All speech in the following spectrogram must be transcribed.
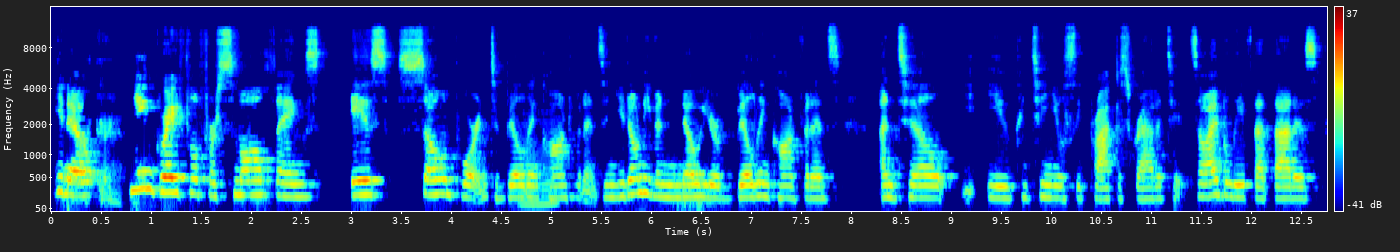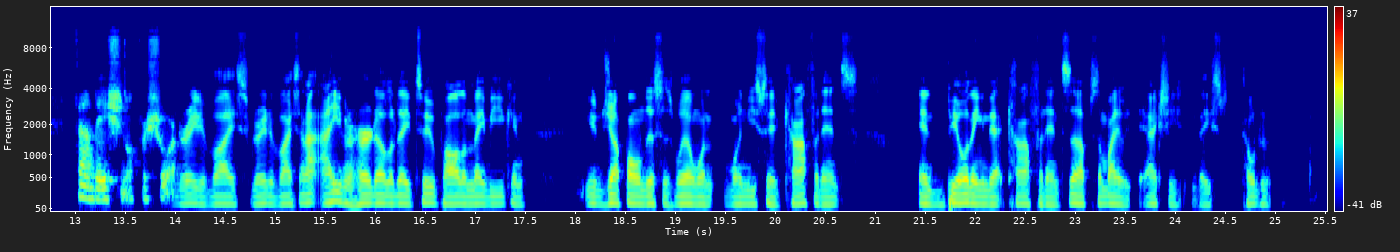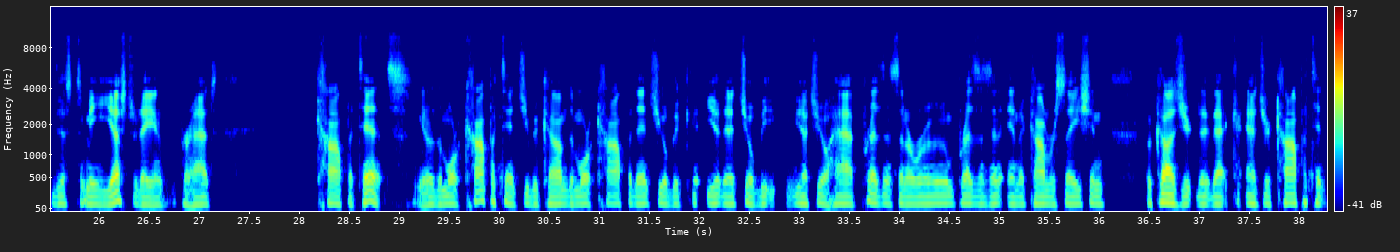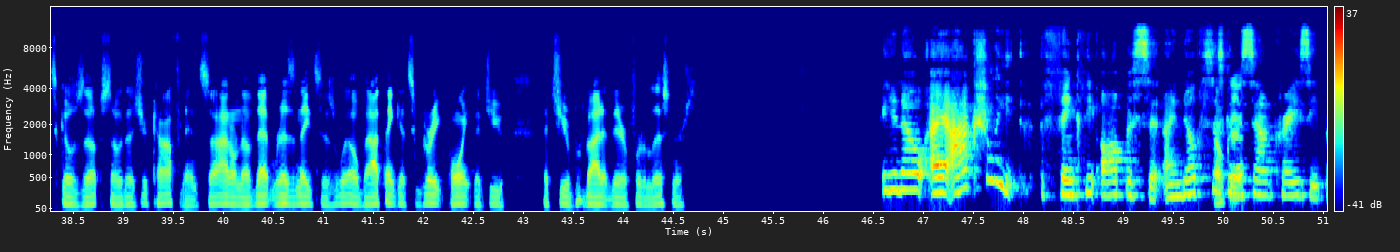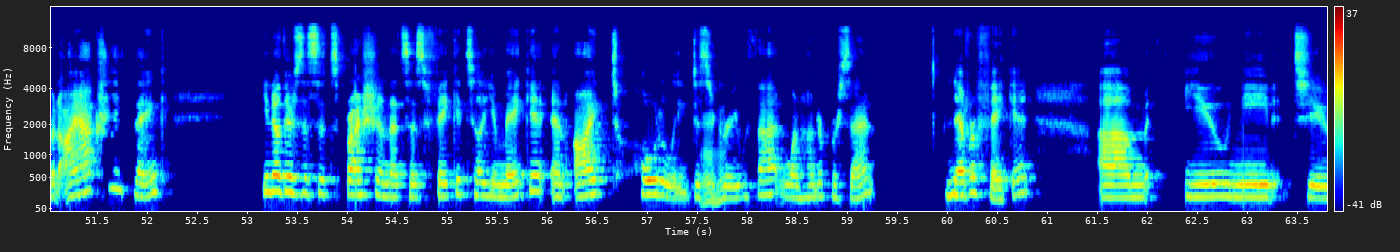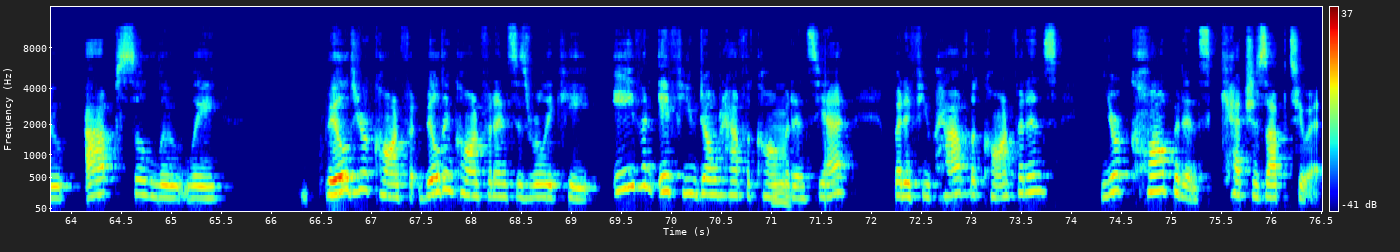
you know, being grateful for small things is so important to building mm-hmm. confidence. And you don't even know you're building confidence until you continuously practice gratitude. So I believe that that is foundational for sure. Great advice. Great advice. And I, I even heard the other day too, Paul, and maybe you can you jump on this as well when when you said confidence and building that confidence up. Somebody actually they told this to me yesterday, and perhaps competence. You know, the more competent you become, the more confident you'll be that you'll be that you'll have presence in a room, presence in, in a conversation, because you that as your competence goes up, so does your confidence. So I don't know if that resonates as well, but I think it's a great point that you that you provided there for the listeners. You know, I actually think the opposite. I know this is going to sound crazy, but I actually think, you know, there's this expression that says fake it till you make it. And I totally hmm disagree with that 100%. Never fake it. Um, you need to absolutely build your confidence. Building confidence is really key, even if you don't have the Mm. confidence yet. But if you have the confidence, your competence catches up to it.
